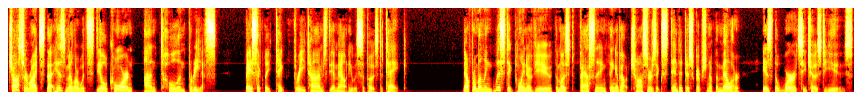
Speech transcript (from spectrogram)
Chaucer writes that his miller would steal corn on thrius, basically take three times the amount he was supposed to take. Now, from a linguistic point of view, the most fascinating thing about Chaucer's extended description of the miller is the words he chose to use.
